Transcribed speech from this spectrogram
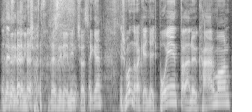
Desiré nincs ott. Desiré nincs ott, igen. És mondanak egy-egy poént, talán ők hárman,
